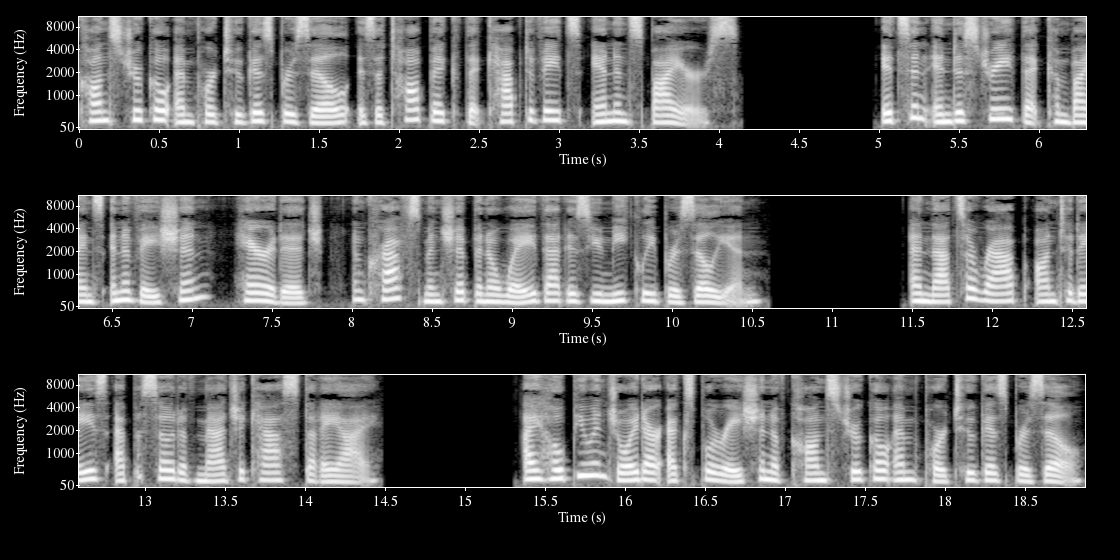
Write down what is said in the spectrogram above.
Construção em Português Brazil is a topic that captivates and inspires. It's an industry that combines innovation, heritage, and craftsmanship in a way that is uniquely Brazilian. And that's a wrap on today's episode of Magicast.ai. I hope you enjoyed our exploration of Construção em Português Brazil.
